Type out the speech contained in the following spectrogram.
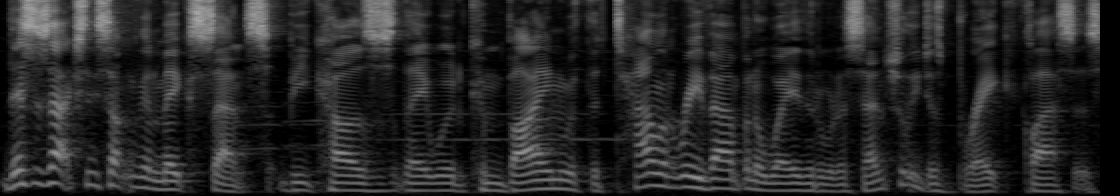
This is actually something that makes sense because they would combine with the talent revamp in a way that would essentially just break classes.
